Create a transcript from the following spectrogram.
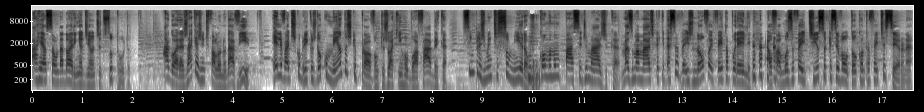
a reação da Dorinha diante disso tudo. Agora, já que a gente falou no Davi, ele vai descobrir que os documentos que provam que o Joaquim roubou a fábrica simplesmente sumiram, como num passe de mágica. Mas uma mágica que dessa vez não foi feita por ele. É o famoso feitiço que se voltou contra o feiticeiro, né?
